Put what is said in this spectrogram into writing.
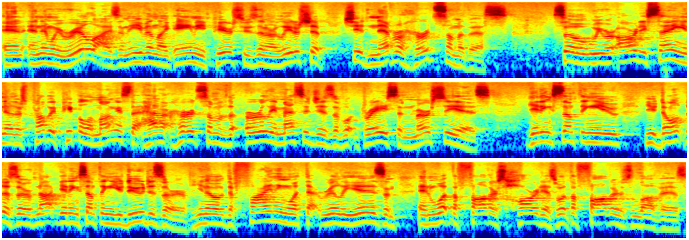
And, and then we realized, and even like Amy Pierce, who's in our leadership, she had never heard some of this. So we were already saying, you know, there's probably people among us that haven't heard some of the early messages of what grace and mercy is. Getting something you, you don't deserve, not getting something you do deserve. You know, defining what that really is and, and what the Father's heart is, what the Father's love is,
